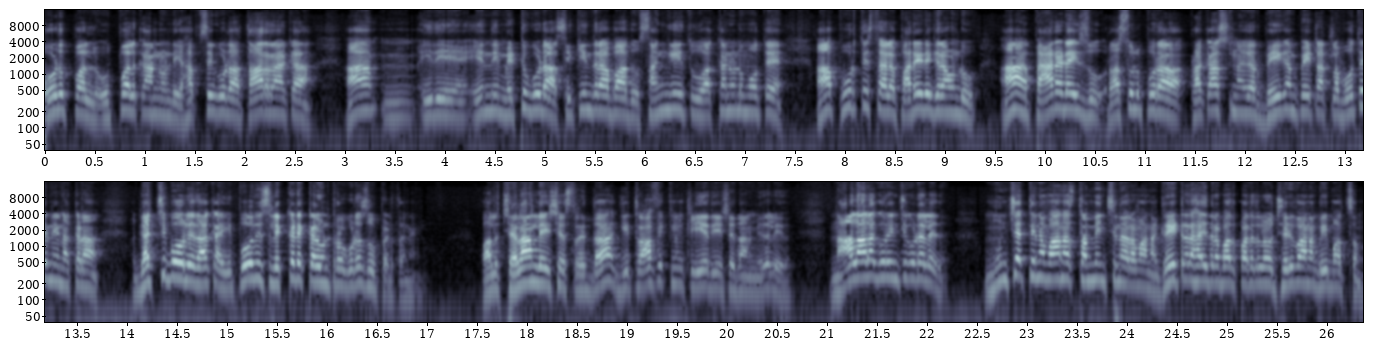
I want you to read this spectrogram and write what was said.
బోడుప్పల్ ఉప్పల్ ఖాన్ నుండి హప్సిగూడ తార్నాక ఇది ఏంది? మెట్టుగూడ సికింద్రాబాదు సంగీతు అక్కడి నుండి మోతే ఆ, పూర్తి స్థాయిలో పరేడ్ గ్రౌండు ఆ, ప్యారడైజు రసూల్పుర ప్రకాష్ నగర్ బేగంపేట అట్లా పోతే నేను అక్కడ గచ్చిపోలేదాకా ఈ పోలీసులు ఎక్కడెక్కడ ఉంటారో కూడా చూపెడతాను నేను. వాళ్ళు చలాన్లు వేసే శ్రద్ధ ఈ ట్రాఫిక్ను క్లియర్ చేసే దాని మీద లేదు. నాలాల గురించి కూడా లేదు. ముంచెత్తిన వాన స్తంభించిన రవాణా. గ్రేటర్ హైదరాబాద్ పరిధిలో చెడివాన భీమోత్సవం.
